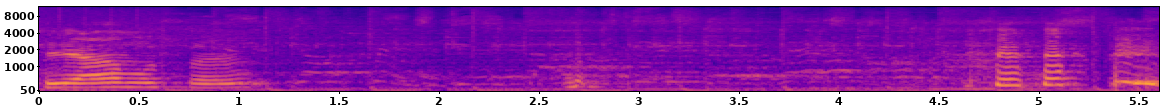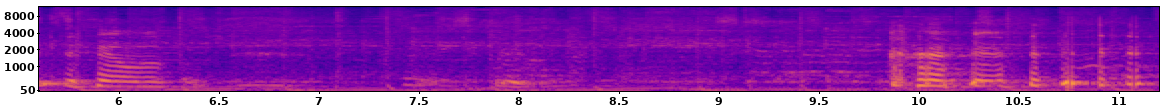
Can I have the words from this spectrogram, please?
Te amo, Sam. Te amo, Sam.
